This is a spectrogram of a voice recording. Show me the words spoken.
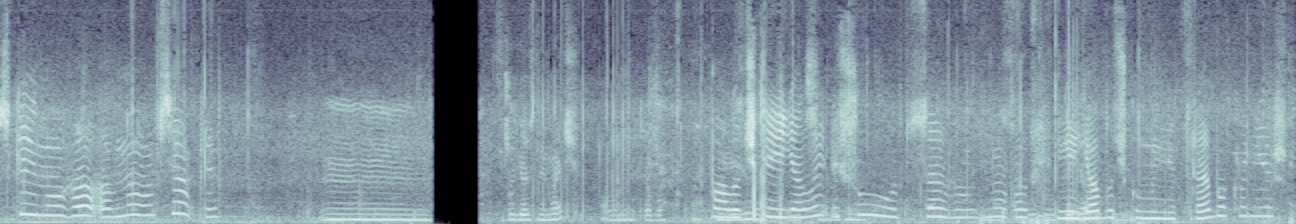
Скину говно всяке. М, Железний меч, але мені треба. Палочки я лишу, це говно. Ні, яблучко мені треба, звісно.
